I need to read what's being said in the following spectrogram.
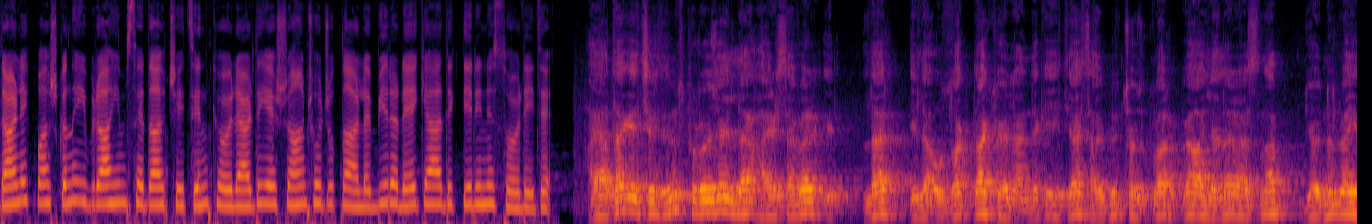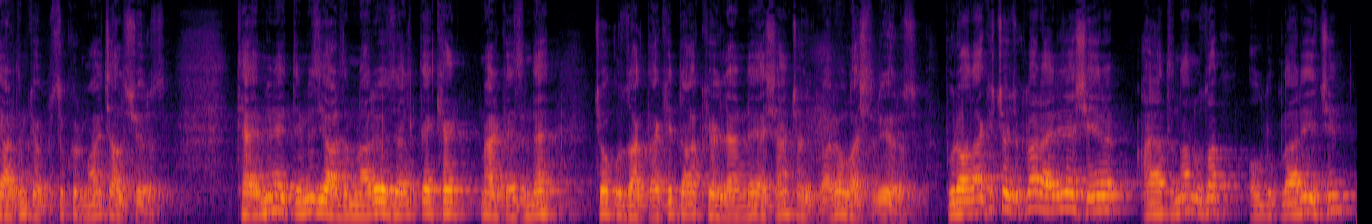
Dernek Başkanı İbrahim Seda Çetin köylerde yaşayan çocuklarla bir araya geldiklerini söyledi. Hayata geçirdiğimiz projeyle hayırseverler ile uzak dağ köylerindeki ihtiyaç sahibi çocuklar ve aileler arasında gönül ve yardım köprüsü kurmaya çalışıyoruz. Temin ettiğimiz yardımları özellikle kent merkezinde çok uzaktaki dağ köylerinde yaşayan çocuklara ulaştırıyoruz. Buradaki çocuklar ayrıca şehir hayatından uzak oldukları için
